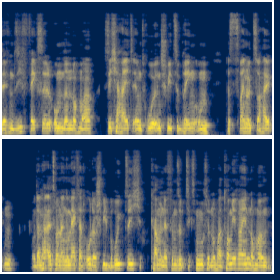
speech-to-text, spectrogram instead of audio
Defensivwechsel, um dann nochmal Sicherheit und Ruhe ins Spiel zu bringen, um das 2-0 zu halten. Und dann, als man dann gemerkt hat, oh, das Spiel beruhigt sich, kam in der 75. Minute nochmal Tommy rein, nochmal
